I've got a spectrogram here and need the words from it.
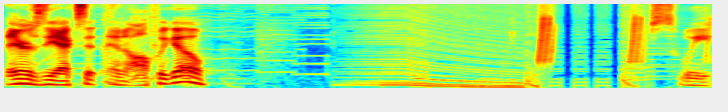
There's the exit and off we go. Sweet.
